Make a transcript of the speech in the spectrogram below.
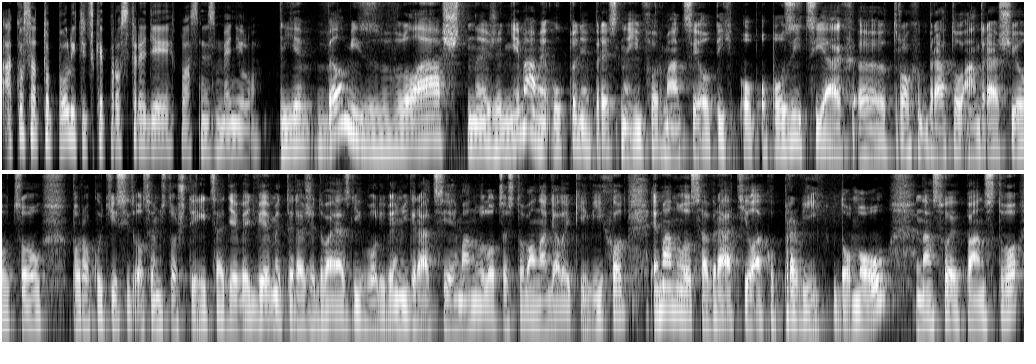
Ako sa to politické prostredie vlastne zmenilo? Je veľmi zvláštne, že nemáme úplne presné informácie o tých o, o pozíciách e, troch bratov Andrášiovcov po roku 1849. Vieme teda, že dvaja z nich boli v emigrácii, Emanuel cestoval na ďaleký východ. Emanuel sa vrátil ako prvý domov na svoje pánstvo,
